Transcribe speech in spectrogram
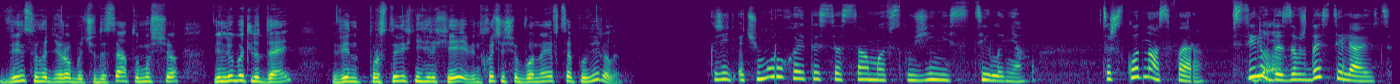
Він сьогодні робить чудеса, тому що Він любить людей, Він простив їхні гріхи, Він хоче, щоб вони в це повірили. Скажіть, а чому рухаєтеся саме в служінні зцілення? Це ж складна сфера. Всі Да. люди завжди зціляються.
